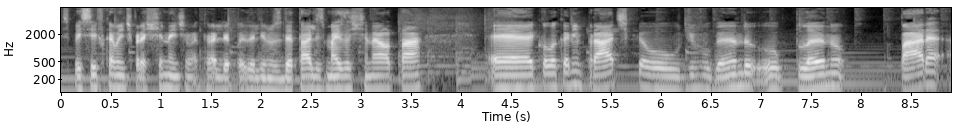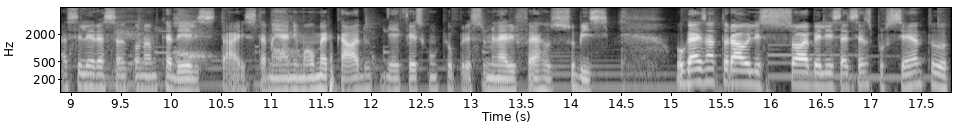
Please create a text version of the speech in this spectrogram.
especificamente para a China, a gente vai entrar depois ali nos detalhes, mas a China ela está é, colocando em prática ou divulgando o plano para aceleração econômica deles, tá? Isso também animou o mercado e aí fez com que o preço do minério de ferro subisse. O gás natural ele sobe ali 700%,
